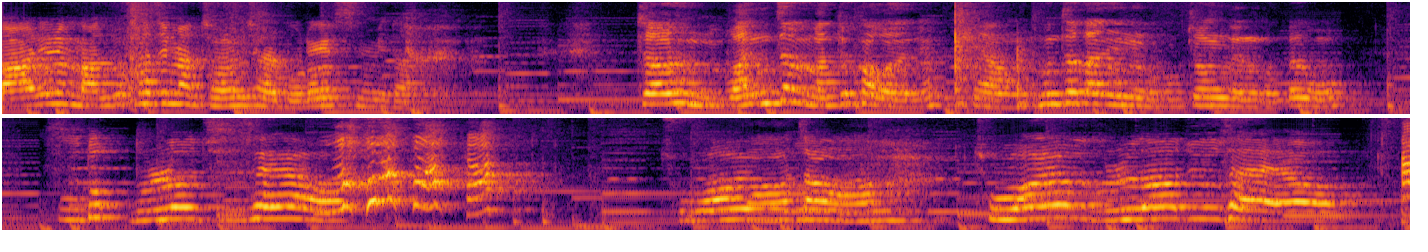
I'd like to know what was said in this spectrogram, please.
말이면 만족하지만 저는 잘 모르겠습니다. 저는 완전 만족하거든요. 그냥 혼자 다니는 거 걱정되는 거 빼고. 구독 눌러주세요. 좋아요. 맞아. 좋아요 눌러주세요. 아,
